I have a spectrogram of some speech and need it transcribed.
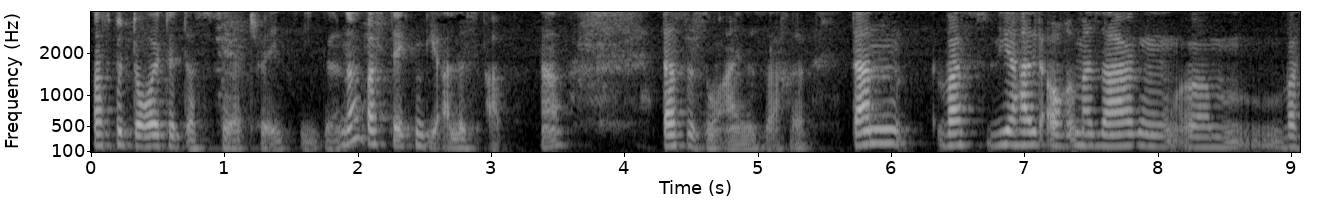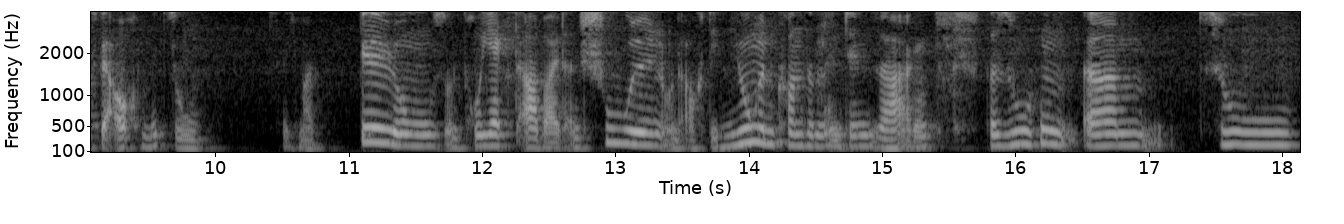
Was bedeutet das Fairtrade-Siegel? Ne? Was decken die alles ab? Ja? Das ist so eine Sache. Dann, was wir halt auch immer sagen, ähm, was wir auch mit so, sag ich mal, Bildungs- und Projektarbeit an Schulen und auch den jungen Konsumentinnen sagen, versuchen ähm, zu,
